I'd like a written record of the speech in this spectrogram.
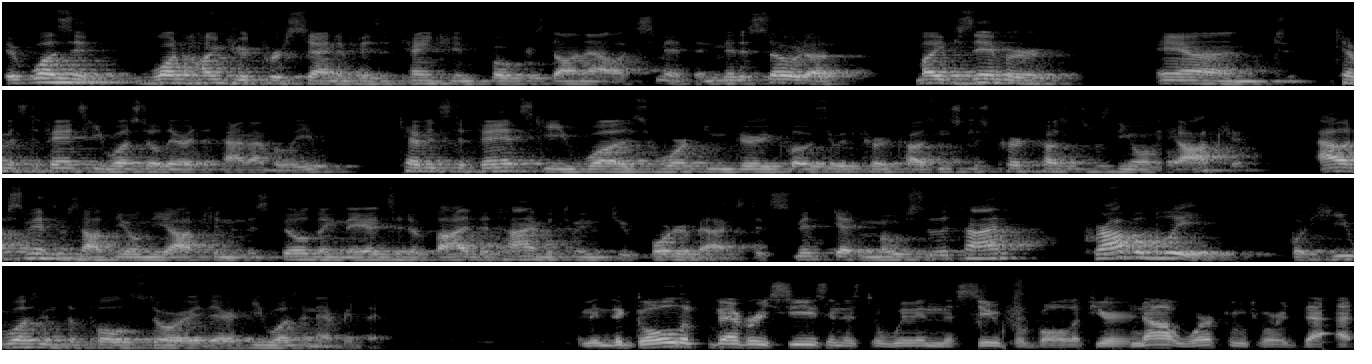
it wasn't 100% of his attention focused on Alex Smith. In Minnesota, Mike Zimmer and Kevin Stefanski was still there at the time, I believe. Kevin Stefanski was working very closely with Kirk Cousins because Kirk Cousins was the only option. Alex Smith was not the only option in this building. They had to divide the time between the two quarterbacks. Did Smith get most of the time? Probably, but he wasn't the full story there. He wasn't everything. I mean, the goal of every season is to win the Super Bowl. If you're not working towards that, then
